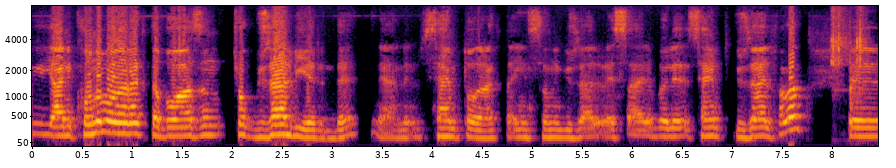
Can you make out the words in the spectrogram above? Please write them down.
yani konum olarak da Boğaz'ın çok güzel bir yerinde. Yani semt olarak da insanı güzel vesaire böyle semt güzel falan. Ee,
